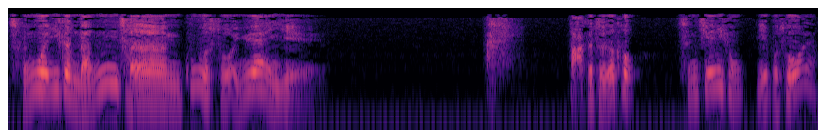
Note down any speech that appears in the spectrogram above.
成为一个能臣，故所愿也。哎，打个折扣。成奸雄也不错呀，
